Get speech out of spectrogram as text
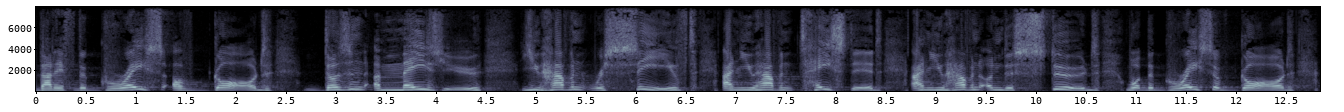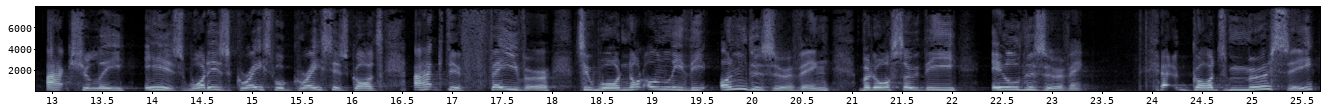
that if the grace of God doesn't amaze you, you haven't received and you haven't tasted and you haven't understood what the grace of God actually is. What is grace? Well, grace is God's active favor toward not only the undeserving, but also the ill deserving. Uh, God's mercy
